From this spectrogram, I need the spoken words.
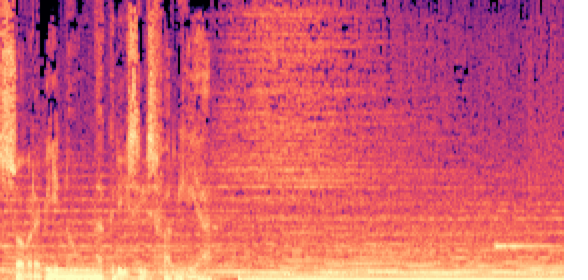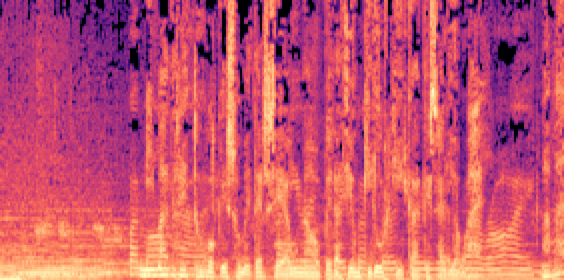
sobrevino una crisis familiar. Mi madre tuvo que someterse a una operación quirúrgica que salió mal. Mamá,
